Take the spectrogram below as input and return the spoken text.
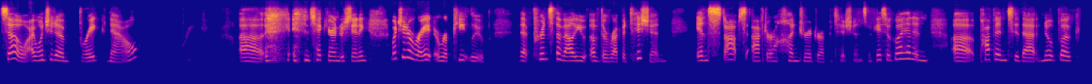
so I want you to break now uh, and check your understanding, I want you to write a repeat loop that prints the value of the repetition and stops after 100 repetitions. Okay, so go ahead and uh, pop into that notebook,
